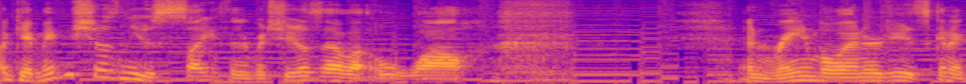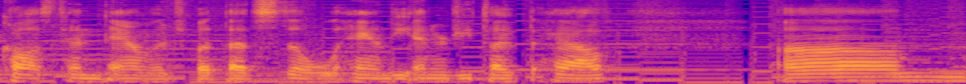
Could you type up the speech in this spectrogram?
Okay, maybe she doesn't use Scyther, but she does have a... Oh, wow. and Rainbow Energy, it's going to cause 10 damage, but that's still a handy energy type to have. Um...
